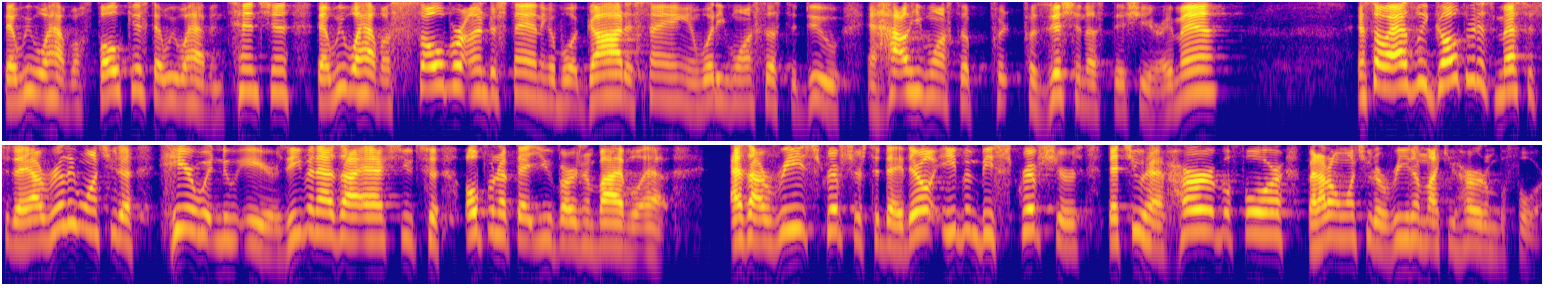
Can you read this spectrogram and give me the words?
that we will have a focus, that we will have intention, that we will have a sober understanding of what God is saying and what He wants us to do and how He wants to position us this year. Amen? And so, as we go through this message today, I really want you to hear with new ears, even as I ask you to open up that U YouVersion Bible app as I read scriptures today, there will even be scriptures that you have heard before, but I don't want you to read them like you heard them before.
